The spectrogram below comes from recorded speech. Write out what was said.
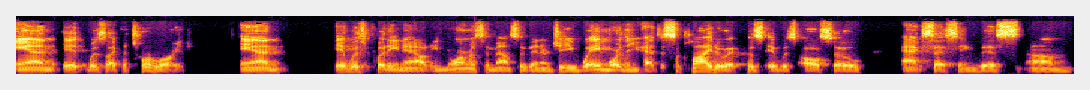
and it was like a toroid, and it was putting out enormous amounts of energy, way more than you had to supply to it, because it was also accessing this um,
